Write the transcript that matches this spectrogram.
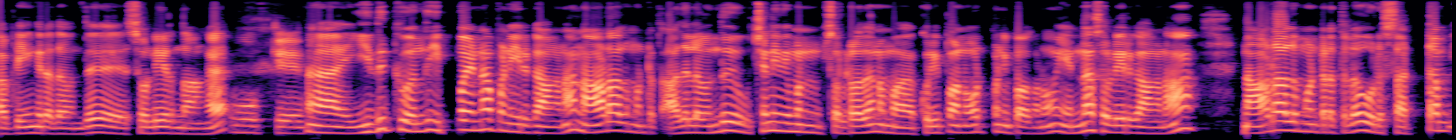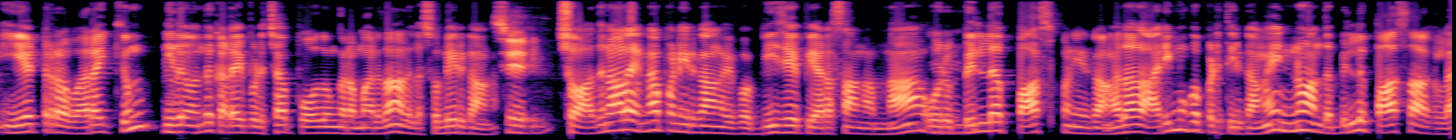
அப்படிங்கிறத வந்து சொல்லியிருந்தாங்க. இதுக்கு வந்து இப்போ என்ன பண்ணியிருக்காங்கன்னா நாடாளுமன்ற அதில் வந்து உச்சநீதிமன்றம் சொல்றத நம்ம குறிப்பாக நோட் பண்ணி பார்க்கணும். என்ன சொல்லியிருக்காங்கன்னா நாடாளுமன்றத்தில் ஒரு சட்டம் இயற்றுற வரைக்கும் இதை வந்து கடைபிடிச்சா போதுங்கிற மாதிரி தான் அதில் சொல்லியிருக்காங்க. சரி. ஸோ அதனால என்ன பண்ணியிருக்காங்க இப்போ பிஜேபி அரசாங்கம்னா ஒரு. பில்லை பாஸ் பண்ணியிருக்காங்க. அதாவது அறிமுகப்படுத்தியிருக்காங்க. இன்னும் அந்த பில்லு பாஸ் ஆகல.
